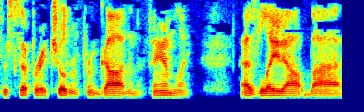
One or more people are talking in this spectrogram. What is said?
to separate children from God and the family, as laid out by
